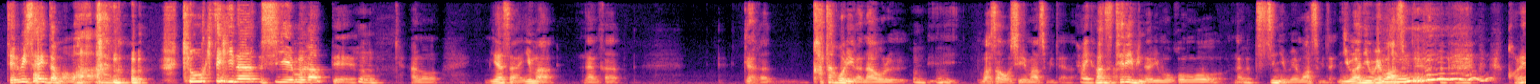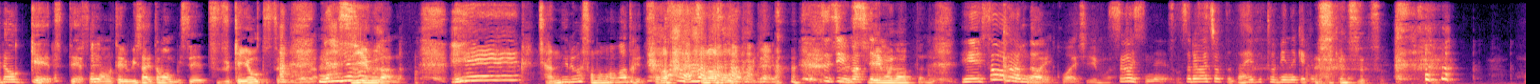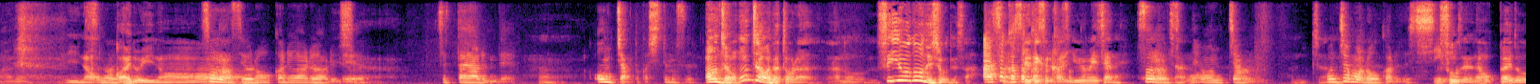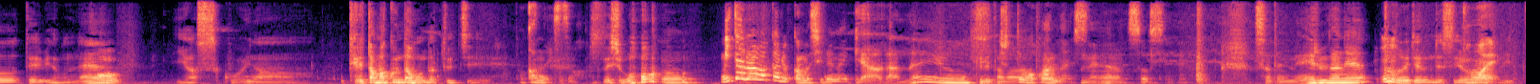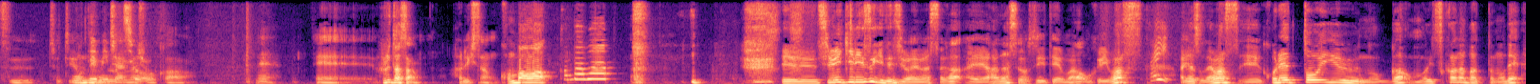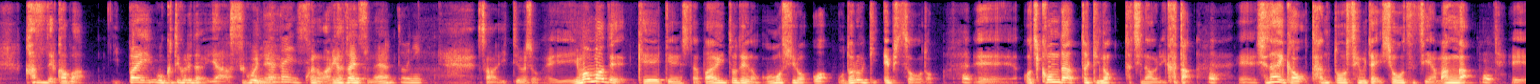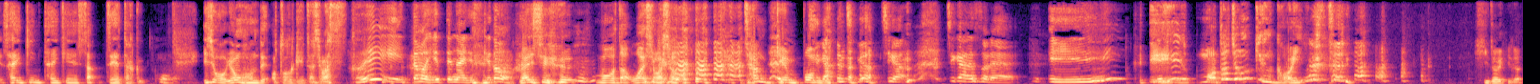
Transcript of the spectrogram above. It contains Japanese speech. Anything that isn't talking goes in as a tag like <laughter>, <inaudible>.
テレビ埼玉は、あの、狂気的な CM があって、うんあの、皆さん今、なんか、なんか、肩こりが治る技を教えますみたいな。まずテレビのリモコンを、なんか土に埋めますみたいな。庭に埋めますみたいな。これで OK って言って、そのままテレビ埼玉を見せ続けようとするみたいな <laughs> CM があるの。へえ。チャンネルはそのままとか言って、そら、そらそうだろみたいな。土埋まってる CM があったんで。へえ、そうなんだ怖い、。怖い CM が。すごいですね。それはちょっとだいぶ飛び抜けてます。そうそうそう。まあね、いいな、北海道いいな。そうなんですよ。。ローカルあるあるで。絶対あるんで。うん。おんちゃんとか知ってます？あんちゃん、おんちゃんはだってほら、あの、水曜どうでしょうでさ。あそっかそっか出てくるから有名じゃない。そうなんですよね。おんちゃん。おんちゃん。もローカルですし。そうだよね、北海道テレビだもんね。うん。いや、すごいなテレタマくんだもんだってうち。わかんないですよ。でしょ？うん。見たらわかるかもしれないけど。いや、わかんないよ、テレタマ。ちょっとわかんないですね。そうですね。さて、メールがね、うん届いてるんですよ。はいいつ、ちょっと読んでみちゃいましょうか。ね。えー、古田さん、春日さん、こんばんは。こんばんは。<laughs> えー締め切りすぎてしまいましたが、えー話してほしいテーマを送ります。はいありがとうございます。えーこれというのが思いつかなかったので、数でカバー。いっぱい送ってくれた。いやー、すごいね。ありがたいですこういうのありがたいですね本。当に。さあ、行ってみましょう。えー今まで経験したバイトでの面白は驚きエピソード。えー落ち込んだ時の立ち直り方。えー主題歌を担当してみたい小説や漫画。えー最近体験した贅沢。以上4本でお届けいたします。はい、とは言ってないですけど。<laughs> 来週もまたお会いしましょう。<laughs> じゃんけんぽん違う違う違う。違う、それ。えー、えー、またじゃんけんかい？ひどいひどい。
